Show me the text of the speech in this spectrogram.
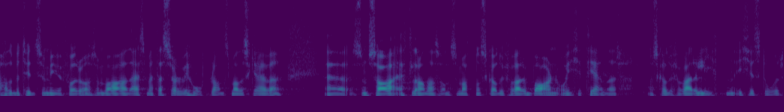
hadde betydd så mye for henne. Som var det som heter Sølvi Hopland, som hadde skrevet eh, som sa et eller annet sånn som at nå skal du få være barn og ikke tjener. Nå skal du få være liten, ikke stor.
